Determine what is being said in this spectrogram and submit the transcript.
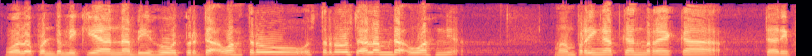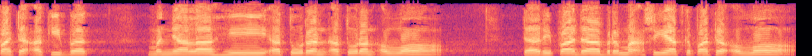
Walaupun demikian Nabi Hud berdakwah terus-terus dalam dakwahnya memperingatkan mereka daripada akibat menyalahi aturan-aturan Allah daripada bermaksiat kepada Allah.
